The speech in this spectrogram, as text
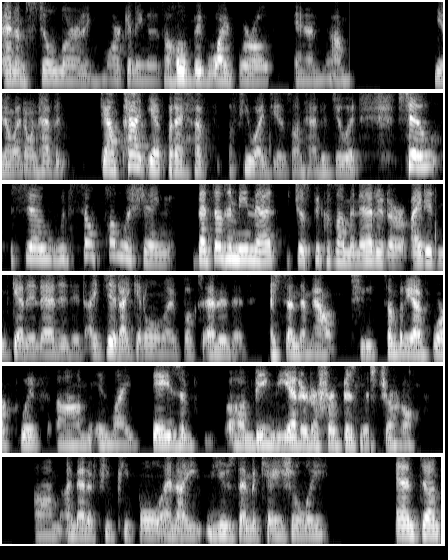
and I'm still learning. Marketing is a whole big white world, and um, you know I don't have it down pat yet, but I have a few ideas on how to do it. So, so with self-publishing, that doesn't mean that just because I'm an editor, I didn't get it edited. I did. I get all my books edited. I send them out to somebody I've worked with um, in my days of um, being the editor for a business journal. Um, I met a few people and I use them occasionally. And um,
